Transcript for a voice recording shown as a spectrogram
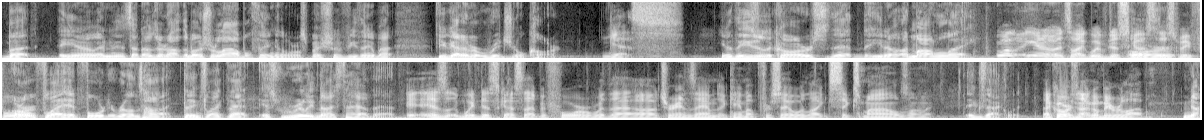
But you know, and sometimes they're not the most reliable thing in the world, especially if you think about if you got an original car. Yes. You know, these are the cars that you know a Model A. Well, you know, it's like we've discussed or, this or before. old flathead Ford that runs hot, things like that. It's really nice to have that. As we discussed that before with that uh, Trans Am that came up for sale with like six miles on it. Exactly. That car's not going to be reliable. No.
